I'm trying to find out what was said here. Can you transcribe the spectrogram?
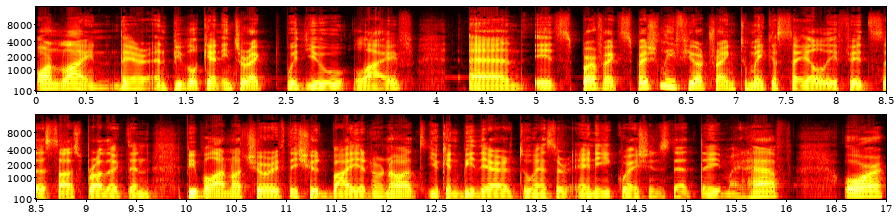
online there and people can interact with you live and it's perfect, especially if you are trying to make a sale. If it's a SaaS product and people are not sure if they should buy it or not, you can be there to answer any questions that they might have. Or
